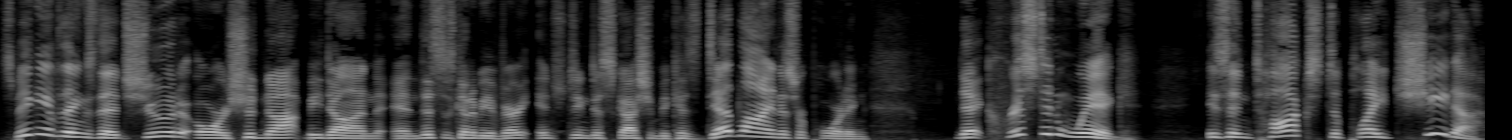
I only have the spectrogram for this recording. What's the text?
Speaking of things that should or should not be done, and this is going to be a very interesting discussion because Deadline is reporting that Kristen Wiig is in talks to play Cheetah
